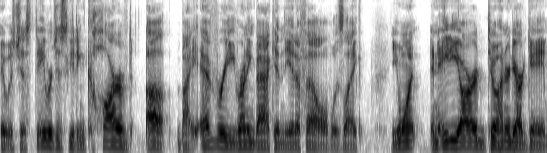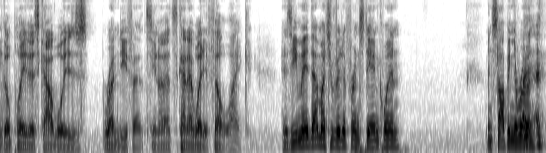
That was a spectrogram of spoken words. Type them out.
it was just they were just getting carved up by every running back in the NFL. Was like, you want an 80 yard to 100 yard game? Go play this Cowboys run defense. You know, that's kind of what it felt like. Has he made that much of a difference, Dan Quinn, in stopping the run? I, I,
